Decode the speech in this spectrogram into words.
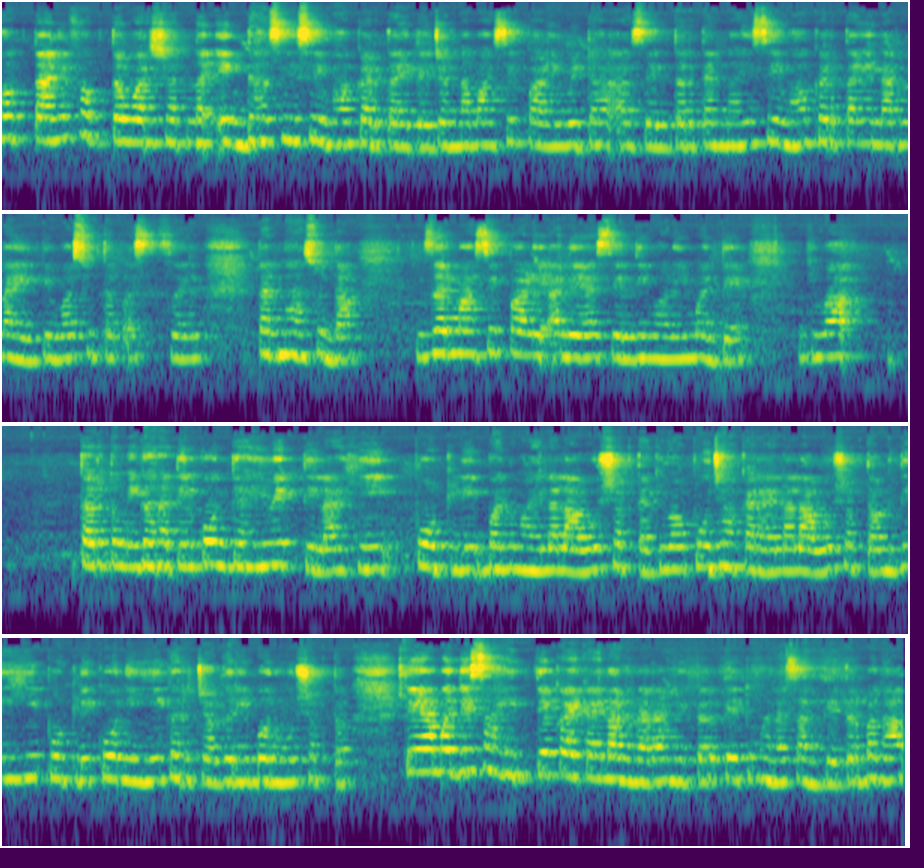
फक्त आणि फक्त वर्षातनं एकदाच ही सेवा करता येते. ज्यांना मासिक पाळी विठाळ असेल तर त्यांना ही सेवा करता येणार नाही किंवा सुतक असेल त्यांनासुद्धा जर मासिक पाळी आली असेल दिवाळीमध्ये किंवा तर तुम्ही घरातील कोणत्याही व्यक्तीला ही पोटली बनवायला लावू शकता किंवा पूजा करायला लावू शकता. अगदी ही पोटली कोणीही घरच्या घरी बनवू शकतं. तर यामध्ये साहित्य काय काय लागणार आहे तर ते तुम्हाला सांगते. तर बघा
